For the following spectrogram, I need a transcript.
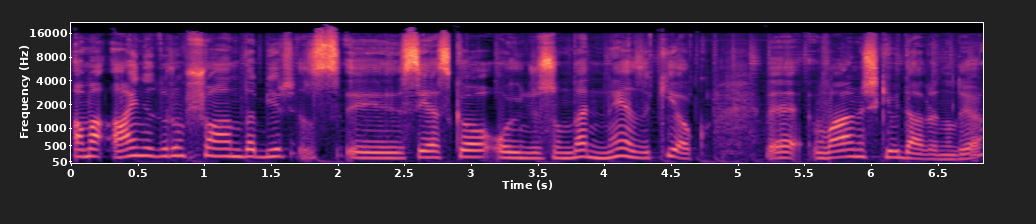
Ama aynı durum şu anda bir e, CSGO oyuncusunda ne yazık ki yok. Ve varmış gibi davranılıyor.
